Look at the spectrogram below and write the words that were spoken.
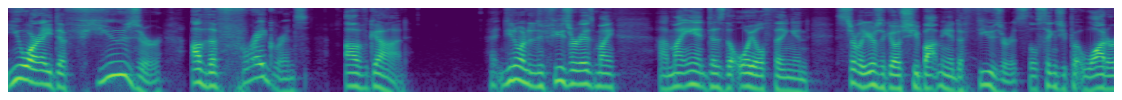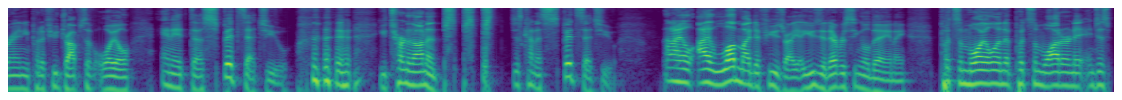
You are a diffuser of the fragrance of God. Do you know what a diffuser is? My uh, my aunt does the oil thing, and several years ago she bought me a diffuser. It's those things you put water in, you put a few drops of oil, and it uh, spits at you. you turn it on and pss, pss, pss, just kind of spits at you. And I, I love my diffuser. I, I use it every single day, and I put some oil in it, put some water in it, and just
